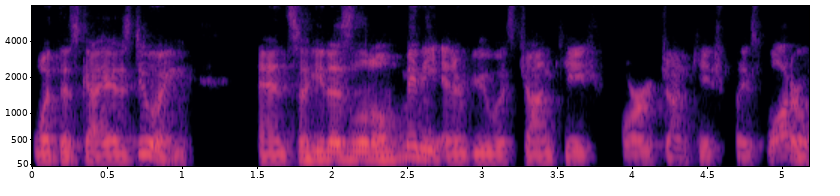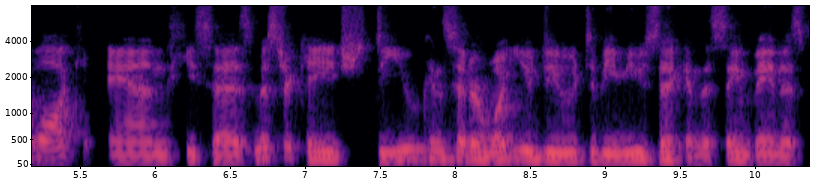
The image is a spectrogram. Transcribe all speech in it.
what this guy is doing." And so he does a little mini interview with John Cage before John Cage plays Water Walk. And he says, Mr. Cage, do you consider what you do to be music in the same vein as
